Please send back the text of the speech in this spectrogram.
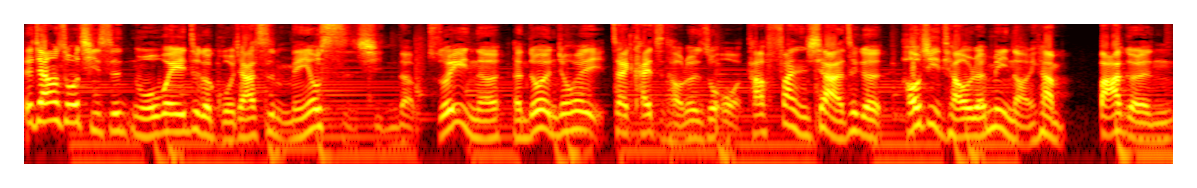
再加上说，其实挪威这个国家是没有死刑的，所以呢，很多人就会在开始讨论说，哦，他犯下这个好几条人命哦，你看。八个人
